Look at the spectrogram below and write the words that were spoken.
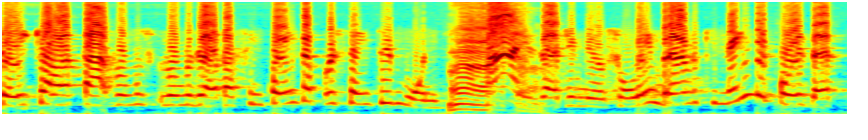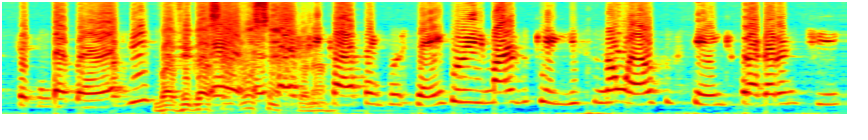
sei que ela tá, vamos, vamos dizer, ela tá 50% imune. Ah, Mas, tá. Admilson, lembrando que nem depois da segunda dose. Vai ficar 100%. É, vai né? ficar 100% e mais do que isso, não é o suficiente para garantir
